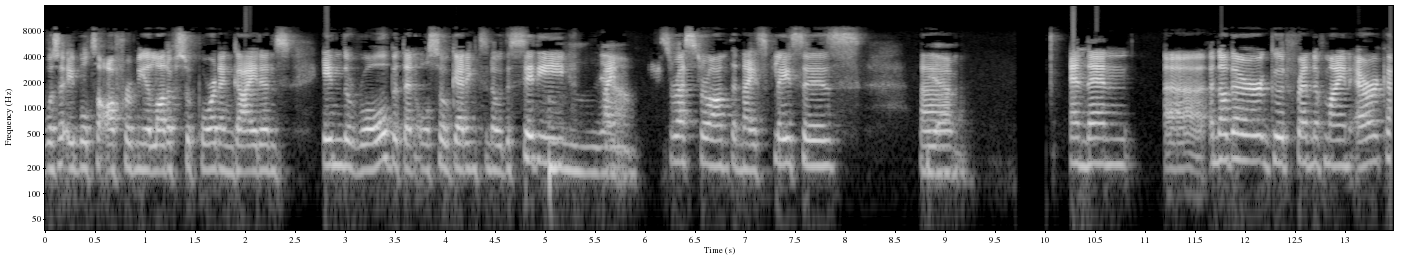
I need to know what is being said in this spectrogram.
was able to offer me a lot of support and guidance in the role, but then also getting to know the city, Mm, yeah. nice restaurant, the nice places. Um, Yeah. And then uh, another good friend of mine, Erica,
